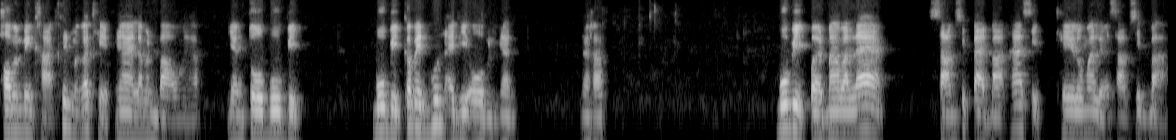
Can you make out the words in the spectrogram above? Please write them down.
พอมันเป็นขาขึ้นมันก็เทรดง่ายแล้วมันเบาไงครับ อย่างตัว Bluebik Bluebik ก็เป็นหุ้น IPO เหมือนกันนะครับ Bluebik เปิดมาวันแรก 38 บาท 50 เทลงมาเหลือ 30 บาท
